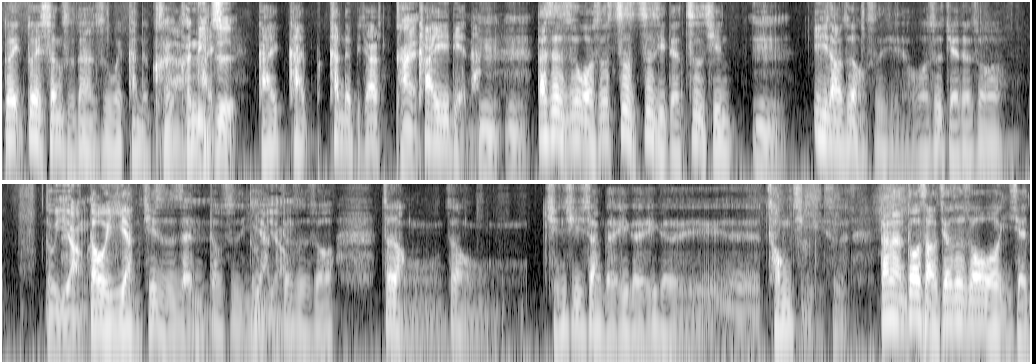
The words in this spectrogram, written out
对对，生死当然是会看得很很理智，开开看得比较开。开一点的，嗯嗯。但是如果是自自己的至亲，嗯，遇到这种事情，我是觉得说都一样，都一样。其实人都是一样，就是说这种这种情绪上的一个一个冲击，是。当然多少就是说我以前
